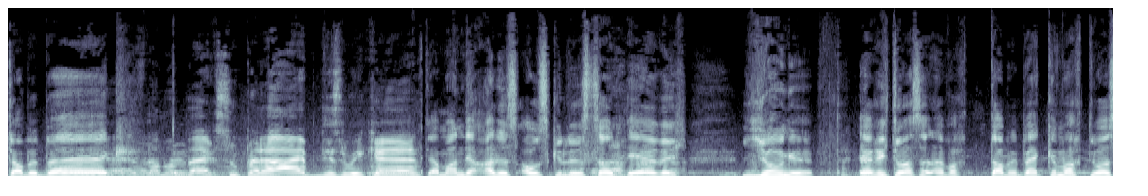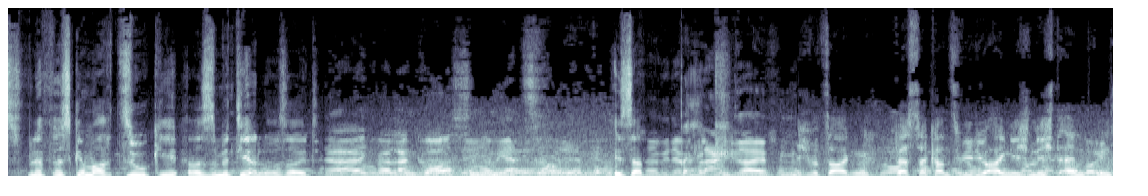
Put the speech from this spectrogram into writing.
Double Back. Double back, super hype this weekend. Der Mann, der alles ausgelöst hat. Erich. Junge, Erich, du hast halt einfach Double Back gemacht, du hast Fliffes gemacht, Suki. Was ist mit dir los heute? Ja, ich war lang draußen und jetzt Ist er mal wieder ein bisschen angreifen. Ich würde sagen, besser kann das Video eigentlich nicht enden.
